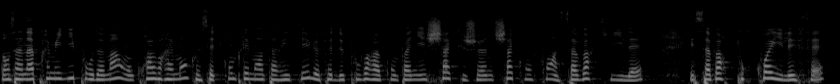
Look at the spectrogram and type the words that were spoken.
dans un après-midi pour demain, on croit vraiment que cette complémentarité, le fait de pouvoir accompagner chaque jeune, chaque enfant à savoir qui il est et savoir pourquoi il est fait,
